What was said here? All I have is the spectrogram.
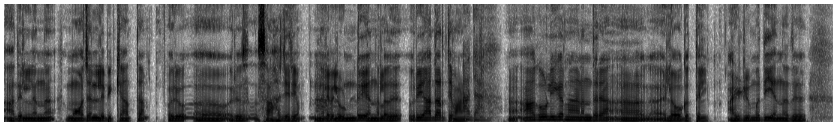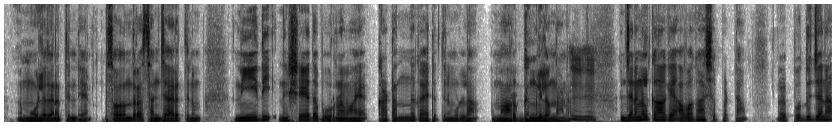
അതിൽ നിന്ന് മോചനം ലഭിക്കാത്ത ഒരു ഒരു സാഹചര്യം നിലവിലുണ്ട് എന്നുള്ളത് ഒരു യാഥാർത്ഥ്യമാണ്. ആഗോളീകരണാനന്തര ലോകത്തിൽ അഴിമതി എന്നത് മൂലധനത്തിന്റെ സ്വതന്ത്ര സഞ്ചാരത്തിനും നീതി നിഷേധപൂർണമായ കടന്നുകയറ്റത്തിനുമുള്ള മാർഗങ്ങളിലൊന്നാണ്. ജനങ്ങൾക്കാകെ അവകാശപ്പെട്ട പൊതുജന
